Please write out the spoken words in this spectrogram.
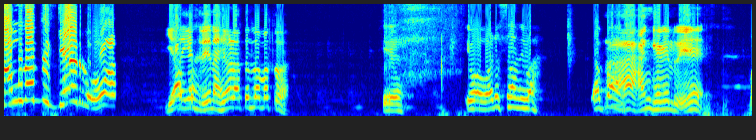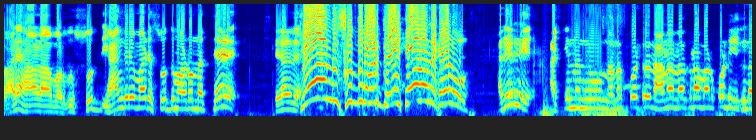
ನಮ್ದಂತ ಕೇಳ್ರು. ಏನ್ರಿ ನಾ ಹೇಳತ್ತಲ್ಲ ಮತ್ತು. ಏ ಇವ ಒಡಸ್ತಾನ ಇವ. ಯಪ್ಪ. ಹಂಗ ಹೇಳಿಲ್ರಿ. ಬಾಳೆ ಹಾಳಾಗಬಾರ್ದು. ಸುದ್ದಿ ಹೆಂಗ್ರಿ ಮಾಡಿ ಸುದ್ದಿ ಮಾಡೋಣ ಅಂತ ಹೇಳಿ ಹೇಳ್ದೆ. ಹೆಂಗ್ ಸುದ್ದಿ ಮಾಡ್ತೀವಿ ಹೇಳರ ಹೇಳು. ಅದೇ ರೀ ಅಕ್ಕಿನ ನೀವು ನನಗ್ ಕೊಟ್ರೆ ನಾನ ಲಗ್ನ ಮಾಡ್ಕೊಂಡು ಇದನ್ನ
